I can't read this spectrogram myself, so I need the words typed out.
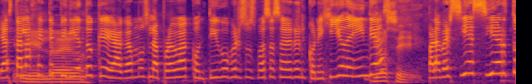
Ya está la Y gente luego. pidiendo que hagamos la prueba contigo versus vas a hacer el conejillo de indias. Yo sí. Para ver si es cierto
